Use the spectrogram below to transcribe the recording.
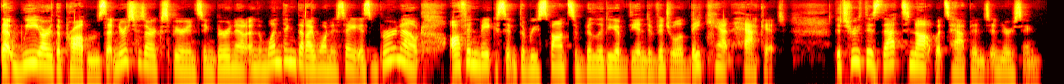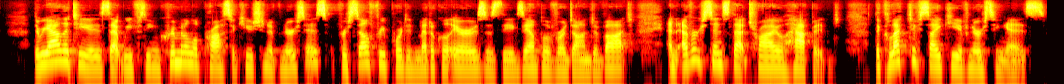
that we are the problems, that nurses are experiencing burnout. And the one thing that I want to say is burnout often makes it the responsibility of the individual. They can't hack it. The truth is, that's not what's happened in nursing. The reality is that we've seen criminal prosecution of nurses for self reported medical errors, as the example of RaDonda Vaught. And ever since that trial happened, the collective psyche of nursing is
